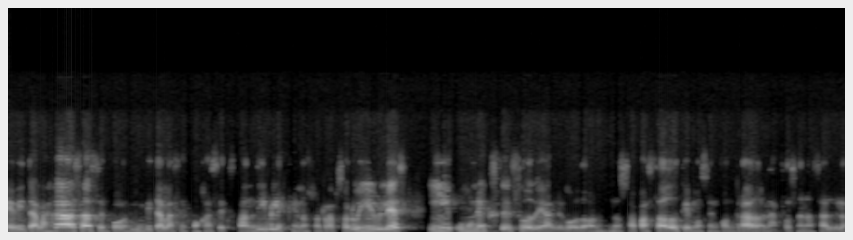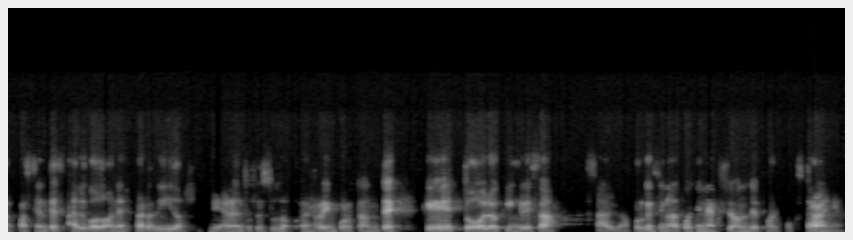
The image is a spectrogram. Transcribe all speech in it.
evitar las gasas, evitar las esponjas expandibles que no son reabsorbibles y un exceso de algodón. Nos ha pasado que hemos encontrado en la fosa nasal de los pacientes algodones perdidos. Bien, entonces eso es re importante que todo lo que ingresa salga, porque si no después tiene acción de cuerpo extraño.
